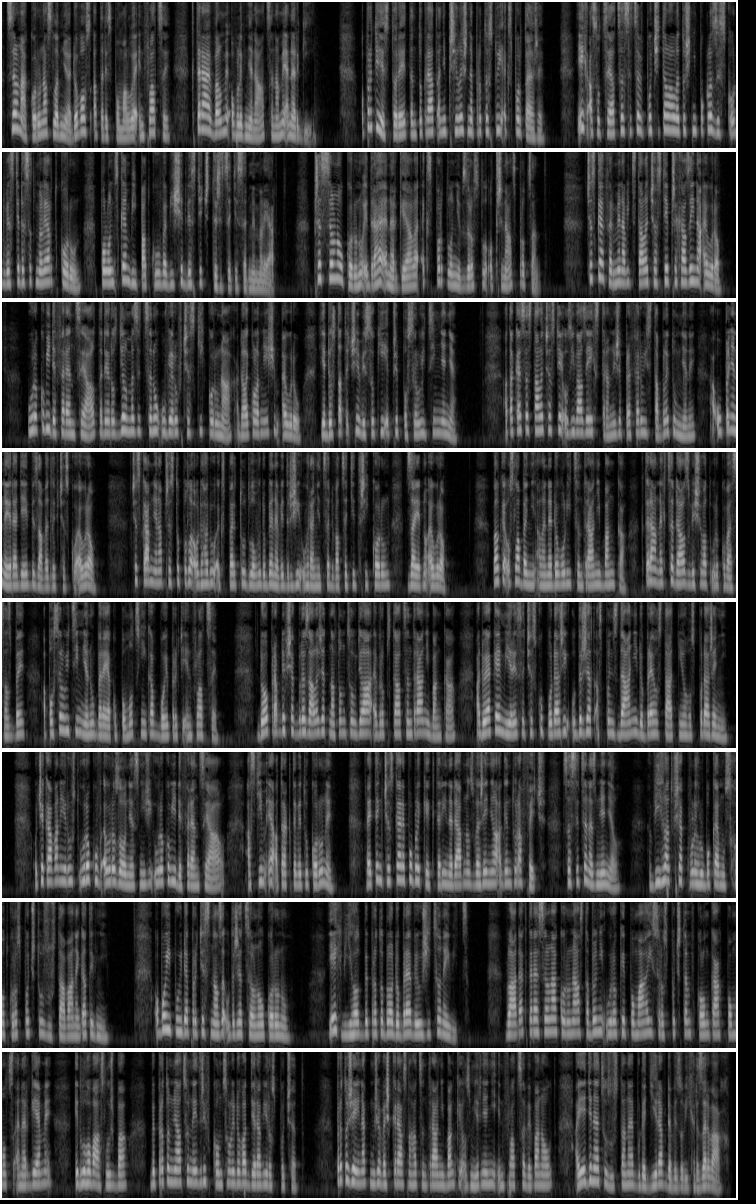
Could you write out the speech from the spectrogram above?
Silná koruna slevňuje dovoz a tedy zpomaluje inflaci, která je velmi ovlivněná cenami energií. Oproti historii tentokrát ani příliš neprotestují exportéři. Jejich asociace sice vypočítala letošní pokles zisku o 210 miliard korun po loňském výpadku ve výši 247 miliard. Přes silnou korunu i drahé energie ale export loni vzrostl o 13% České firmy navíc stále častěji přecházejí na euro. Úrokový diferenciál, tedy rozdíl mezi cenou úvěru v českých korunách a daleko levnějším euru, je dostatečně vysoký i při posilující měně. A také se stále častěji ozývá z jejich strany, že preferují stabilitu měny a úplně nejraději by zavedli v Česku euro. Česká měna přesto podle odhadů expertů dlouhodobě nevydrží u hranice 23 korun za 1 euro. Velké oslabení ale nedovolí centrální banka, která nechce dál zvyšovat úrokové sazby a posilující měnu bere jako pomocníka v boji proti inflaci. Doopravdy však bude záležet na tom, co udělá Evropská centrální banka a do jaké míry se Česku podaří udržet aspoň zdání dobrého státního hospodaření. Očekávaný růst úroků v eurozóně sníží úrokový diferenciál a s tím i atraktivitu koruny. Rating České republiky, který nedávno zveřejnila agentura Fitch, se sice nezměnil. Výhled však kvůli hlubokému schodku rozpočtu zůstává negativní. Obojí půjde proti snaze udržet silnou korunu. Jejich výhod by proto bylo dobré využít co nejvíc. Vláda, které silná koruna a stabilní úroky pomáhají s rozpočtem v kolonkách pomoc s energiemi i dluhová služba, by proto měla co nejdřív konsolidovat děravý rozpočet protože jinak může veškerá snaha centrální banky o zmírnění inflace vyvanout a jediné, co zůstane, bude díra v devizových rezervách.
